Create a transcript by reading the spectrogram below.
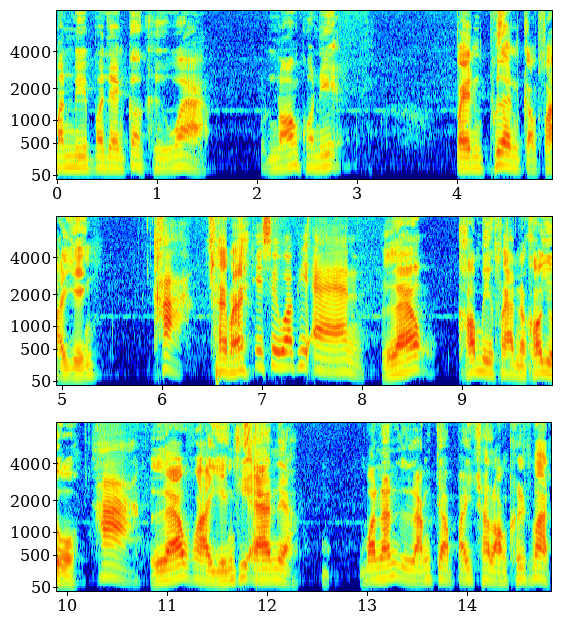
มันมีประเด็นก็คือว่าน้องคนนี้เป็นเพื่อนกับฝ่ายหญิง ค่ะ ใช่ไหม ที่ชื่อว่าพี่แอน แล้วเขามีแฟนของเขาอยู่ ค่ะ แล้วฝ่ายหญิงที่แอนเนี่ยวันนั้นหลังจากไปฉลองคริสต์มาส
